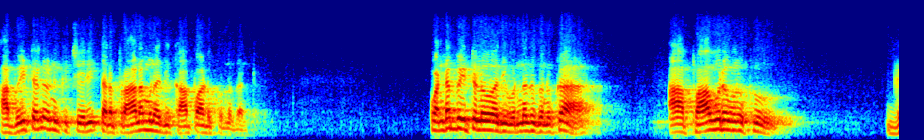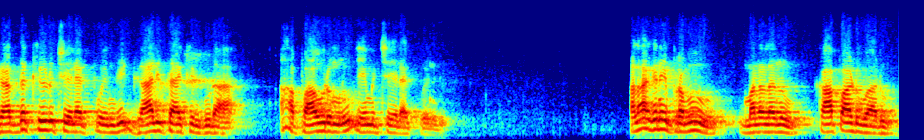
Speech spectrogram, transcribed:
ఆ బీటలోనికి చేరి తన ప్రాణమును అది కాపాడుకున్నదంట. కొండబీటలో అది ఉన్నది కనుక ఆ పావురమునకు గద్ద కీడు చేయలేకపోయింది గాలి తాకిడి కూడా ఆ పావురమును ఏమి చేయలేకపోయింది. అలాగనే ప్రభువు మనలను కాపాడువాడు.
